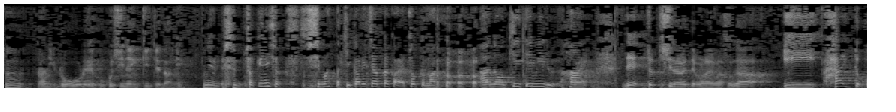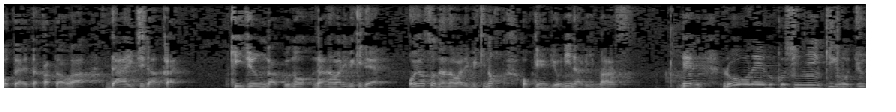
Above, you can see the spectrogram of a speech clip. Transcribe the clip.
うん。何？老齢福祉年金って何？ね、先にししまった聞かれちゃったからちょっと待って。あの聞いてみる。はい、で、ちょっと調べてもらいますが、いい、はいと答えた方は、第一段階。基準額の7割引きで、およそ7割引きの保険料になります。で、老齢福祉年金を受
